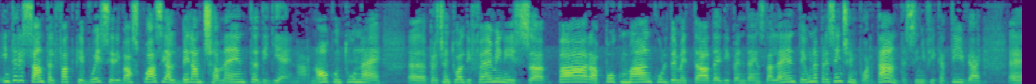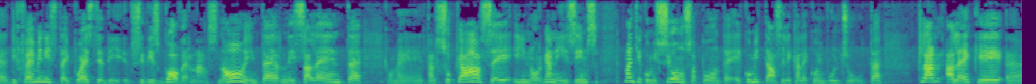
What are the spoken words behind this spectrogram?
Interessante il fatto che voi si arrivasse quasi al bilanciamento di Jenar, no? con una eh, percentuale di femminis para poco mancul de metà dei dipendenti dall'ente, una presenza importante, significativa eh, di femminis dai posti di, governance, no? interni salente, come tal suo caso, in organismi, ma anche commissioni, appunto, e comitati che le coinvolgiute. Clar a lei che eh,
